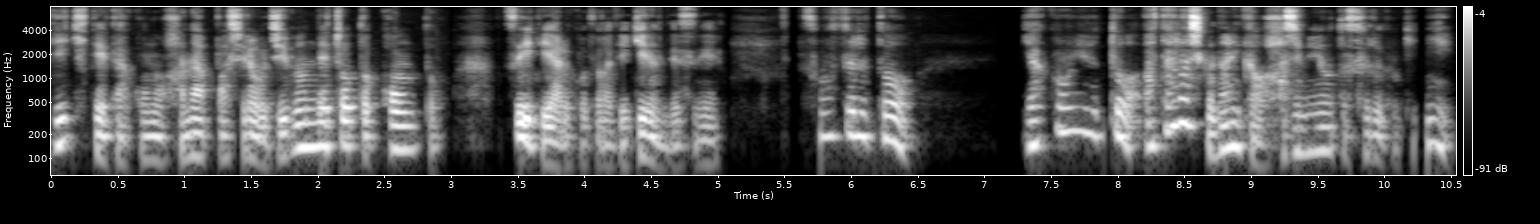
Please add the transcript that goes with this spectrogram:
できてたこの花っ柱を自分でちょっとコンとついてやることができるんですね。そうすると、逆を言うと、新しく何かを始めようとするときに、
